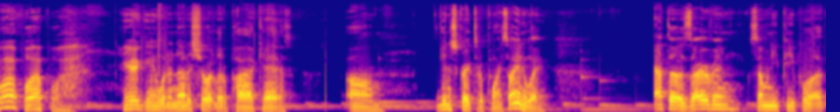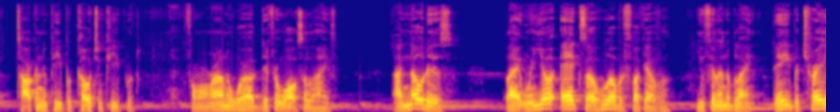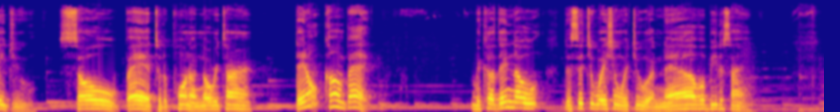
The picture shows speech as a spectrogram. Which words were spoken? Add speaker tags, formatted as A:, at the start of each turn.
A: Boy, boy, boy. Here again with another short little podcast. Um, getting straight to the point. So anyway, after observing so many people, uh, talking to people, coaching people from around the world, different walks of life, I noticed like when your ex or whoever the fuck ever, you fill in the blank, they betrayed you so bad to the point of no return they don't come back because they know the situation with you will never be the same.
